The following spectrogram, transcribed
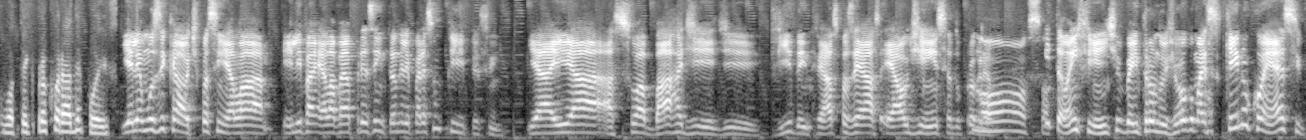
Vou ter que procurar depois. E ele é musical, tipo assim, ela, ele vai, ela vai apresentando, ele parece um clipe, assim. E aí a, a sua barra de, de vida, entre aspas, é a, é a audiência do programa. Nossa. Então, enfim, a gente entrou no jogo, mas quem não conhece,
